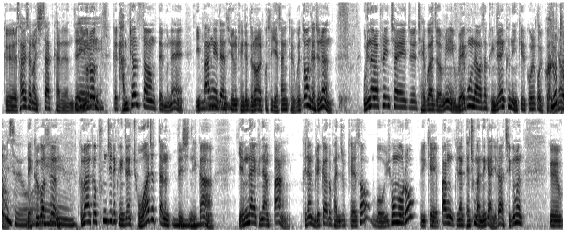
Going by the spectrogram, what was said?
그 사회생활 시작하는 이제 네. 음. 이런 그 간편성 때문에 이 빵에 대한 수요는 굉장히 늘어날 것으로 예상이 되고요. 또 한 가지는 우리나라 프랜차이즈 제과점이 외국 나가서 굉장히 큰 인기를 끌고 있거든요. 그렇다면서요. 네, 그것은 네. 그만큼 품질이 굉장히 좋아졌다는 음. 뜻이니까 옛날 그냥 빵 그냥 밀가루 반죽해서 뭐 효모로 이렇게 빵 그냥 대충 만든 게 아니라 지금은 그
